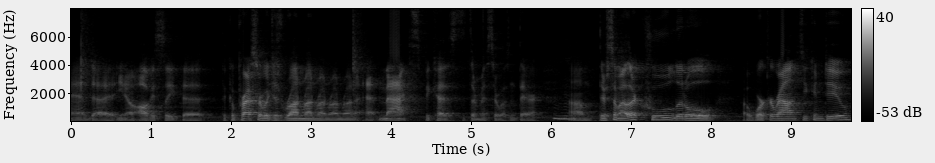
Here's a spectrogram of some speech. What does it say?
And, uh, you know, obviously the, the compressor would just run, run, run, run, run at max because the thermistor wasn't there. Um, there's some other cool little uh, workarounds you can do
